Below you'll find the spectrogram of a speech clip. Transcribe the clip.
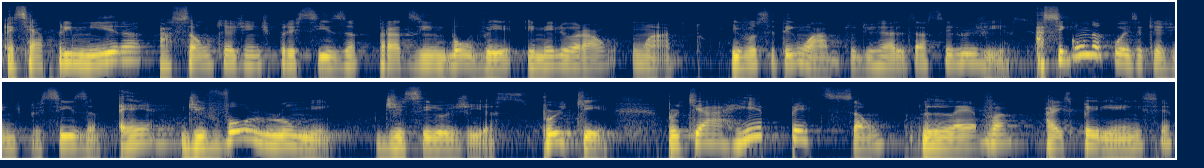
Essa é a primeira ação que a gente precisa para desenvolver e melhorar um hábito. E você tem o hábito de realizar cirurgias. A segunda coisa que a gente precisa é de volume de cirurgias. Por quê? Porque a repetição leva à experiência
